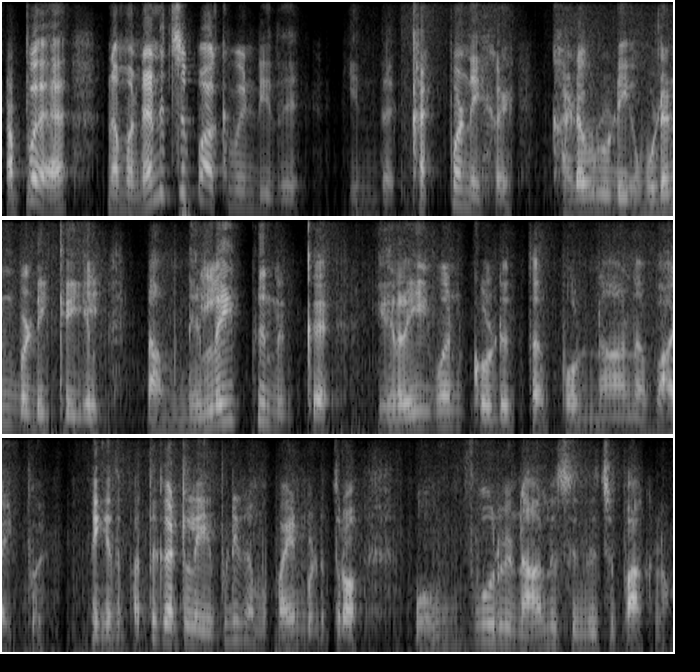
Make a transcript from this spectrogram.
அப்போ நம்ம நினச்சி பார்க்க வேண்டியது இந்த கற்பனைகள் கடவுளுடைய உடன்படிக்கையில் நாம் நிலைத்து நிற்க இறைவன் கொடுத்த பொன்னான வாய்ப்பு. இன்னைக்கு இந்த பத்து கட்டளை எப்படி நம்ம பயன்படுத்துகிறோம் ஒவ்வொரு நாளும் சிந்திச்சு பார்க்கணும்.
